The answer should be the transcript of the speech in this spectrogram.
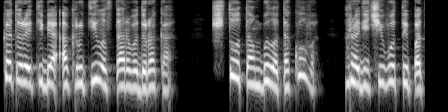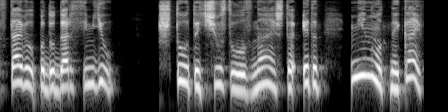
которая тебя окрутила старого дурака? Что там было такого, ради чего ты подставил под удар семью? Что ты чувствовал, зная, что этот минутный кайф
